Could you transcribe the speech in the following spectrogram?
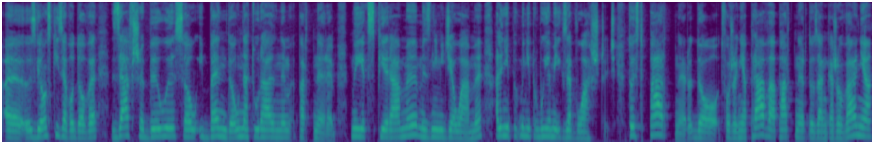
e, związki zawodowe zawsze były, są i będą naturalnym partnerem. My je wspieramy, my z nimi działamy, ale nie, my nie próbujemy ich zawłaszczyć. To jest partner do tworzenia prawa, partner do zaangażowania,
